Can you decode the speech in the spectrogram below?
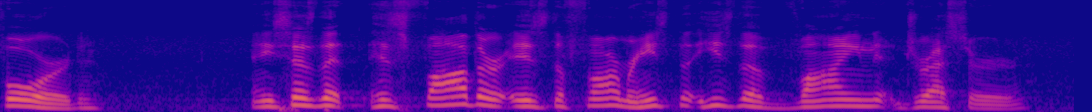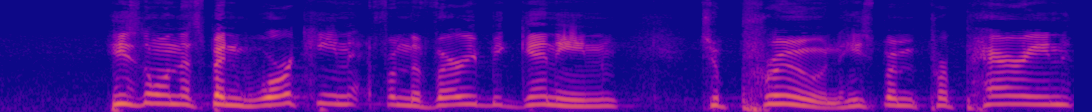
forward. And he says that his father is the farmer, he's the, he's the vine dresser. He's the one that's been working from the very beginning to prune. He's been preparing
